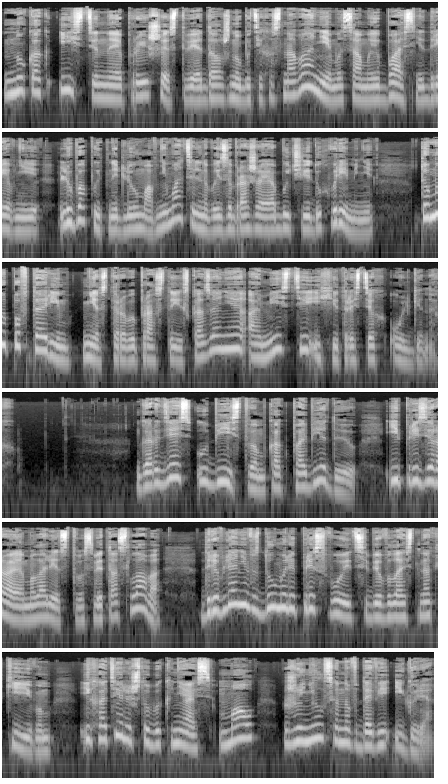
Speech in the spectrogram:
Но как истинное происшествие должно быть их основанием, и самые басни древние любопытны для ума внимательного, изображая обычаи и дух времени, то мы повторим Несторовы простые сказания о мести и хитростях Ольгиных. Гордясь убийством как победою и презирая малолетство Святослава, древляне вздумали присвоить себе власть над Киевом и хотели, чтобы князь Мал женился на вдове Игоря,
